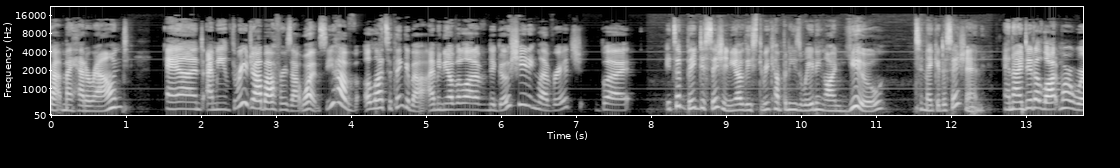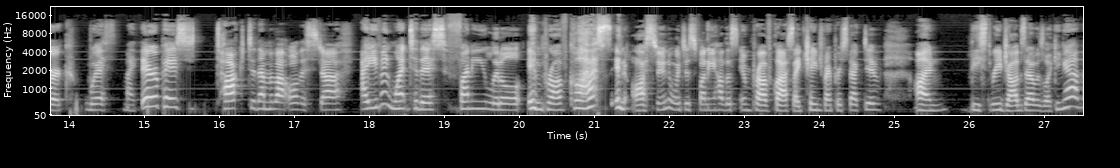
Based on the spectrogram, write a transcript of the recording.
wrap my head around. And I mean, three job offers at once. You have a lot to think about. I mean, you have a lot of negotiating leverage, but it's a big decision. You have these three companies waiting on you to make a decision. And I did a lot more work with my therapist, talked to them about all this stuff. I even went to this funny little improv class in Austin, which is funny how this improv class like changed my perspective on these three jobs that I was looking at.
